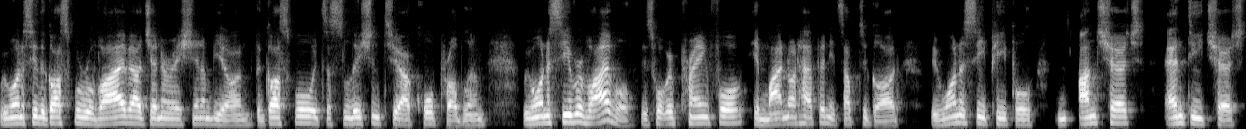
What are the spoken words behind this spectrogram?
we want to see the gospel revive our generation and beyond. The gospel, it's a solution to our core problem. We want to see revival. It's what we're praying for. It might not happen. It's up to God. We want to see people unchurched and dechurched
